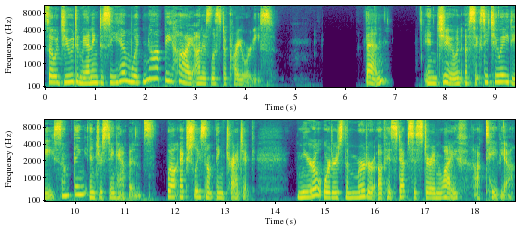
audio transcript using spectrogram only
so a Jew demanding to see him would not be high on his list of priorities. Then, in June of 62 AD, something interesting happens. Well, actually, something tragic. Nero orders the murder of his stepsister and wife, Octavia.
